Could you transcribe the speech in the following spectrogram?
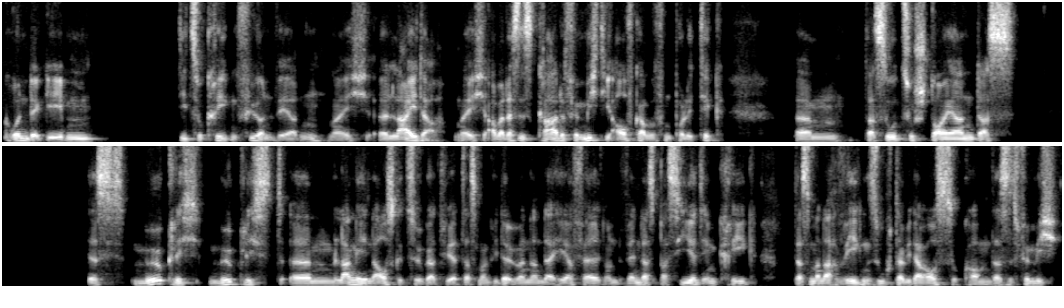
Gründe geben, die zu Kriegen führen werden. Nicht? Äh, leider. Nicht? Aber das ist gerade für mich die Aufgabe von Politik, ähm, das so zu steuern, dass es möglich, möglichst ähm, lange hinausgezögert wird, dass man wieder übereinander herfällt. Und wenn das passiert im Krieg, dass man nach Wegen sucht, da wieder rauszukommen. Das ist für mich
